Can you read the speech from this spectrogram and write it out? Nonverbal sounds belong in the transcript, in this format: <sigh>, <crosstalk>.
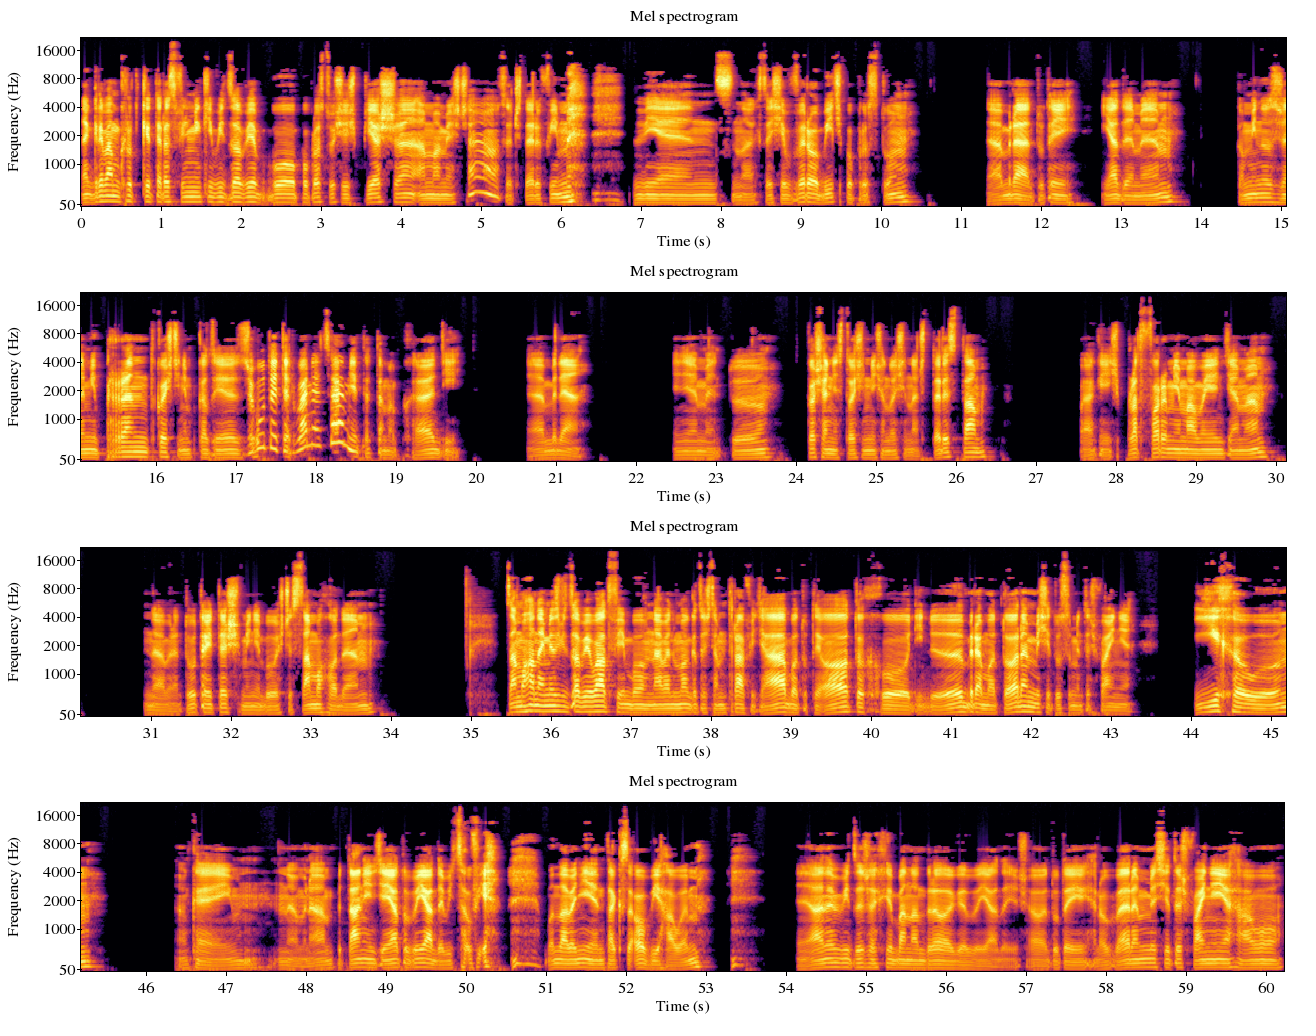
Nagrywam krótkie teraz filmiki widzowie, bo po prostu się śpieszę, a mam jeszcze o, ze 4 filmy, <laughs> więc no chcę się wyrobić po prostu. Dobra, tutaj jademy. Tylko minus, że mi prędkości nie pokazuje. Żółte, czerwone, co mnie to tam obchodzi? Dobra. Jedziemy tu. Koszenie 188 na 400. Po jakiejś platformie małej jedziemy. Dobra, tutaj też mi nie było jeszcze samochodem. Samochodem jest widzowie łatwiej, bo nawet mogę coś tam trafić. A, bo tutaj o to chodzi. Dobra, motorem by się tu w sumie też fajnie jechałem. Okej, dobra. Pytanie, gdzie ja to wyjadę, widzowie? <laughs> Bo nawet nie wiem, tak se objechałem. Ale widzę, że chyba na drogę wyjadę już. O, tutaj rowerem by się też fajnie jechało.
